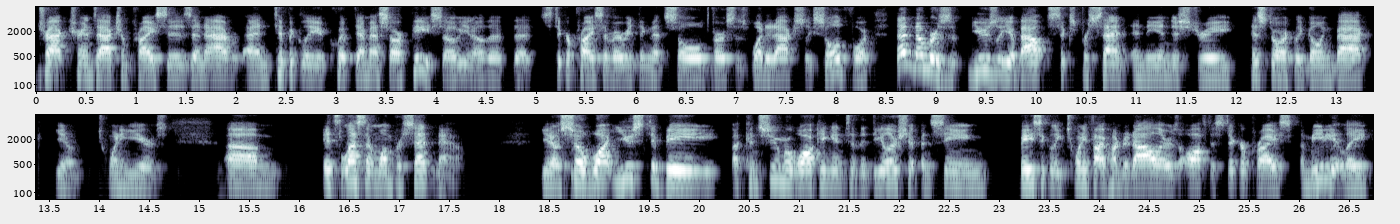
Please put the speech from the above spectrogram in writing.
track transaction prices and av- and typically equipped MSRP. So you know the the sticker price of everything that's sold versus what it actually sold for. That number is usually about six percent in the industry historically, going back you know 20 years. Um, it's less than one percent now. You know, so what used to be a consumer walking into the dealership and seeing basically twenty five hundred dollars off the sticker price immediately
